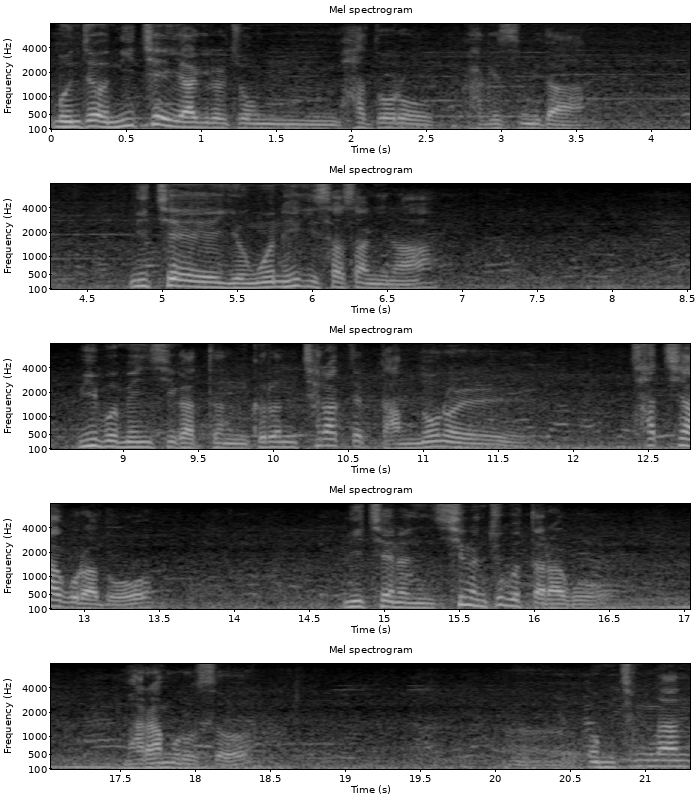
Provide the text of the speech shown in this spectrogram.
먼저 니체 이야기를 좀 하도록 하겠습니다. 니체의 영원 회귀 사상이나 위버맨시 같은 그런 철학적 담론을 차치하고라도 니체는 신은 죽었다라고 말함으로써 어, 엄청난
